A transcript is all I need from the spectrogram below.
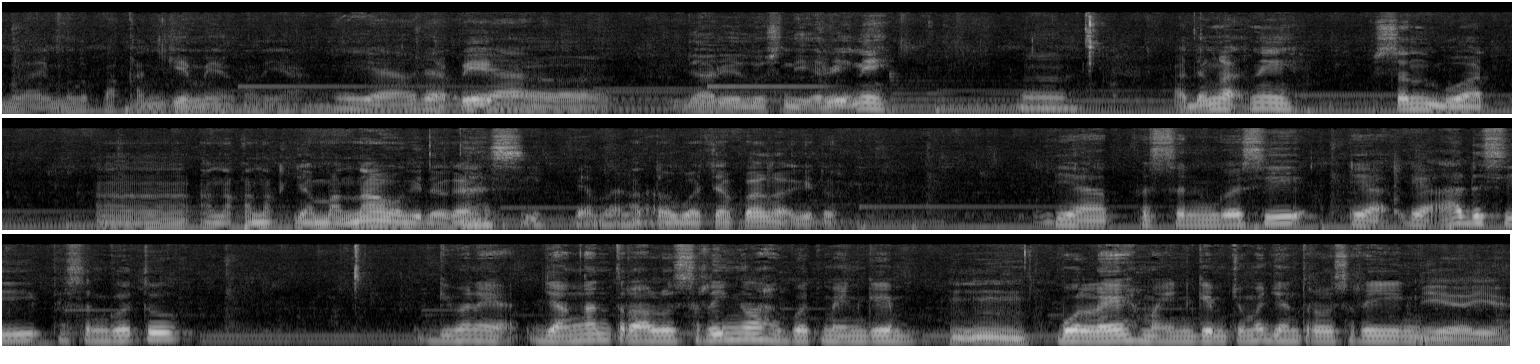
mulai melupakan game ya kali ya. Iya udah tapi ya eh, dari lu sendiri nih hmm, ada nggak nih pesan buat eh, anak-anak zaman now gitu kan? Asik zaman atau buat siapa nggak gitu? Ya pesen gue sih ya ya ada sih pesen gue tuh gimana ya jangan terlalu sering lah buat main game Mm-mm. boleh main game cuma jangan terlalu sering iya iya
